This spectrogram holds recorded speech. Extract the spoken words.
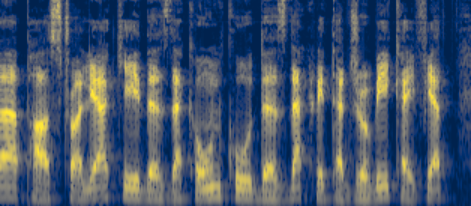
به په استرالیا کې د زکونکو د زکړې تجربې کیفیت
